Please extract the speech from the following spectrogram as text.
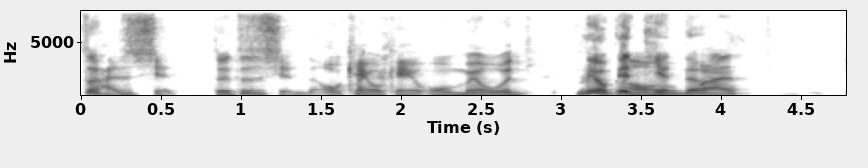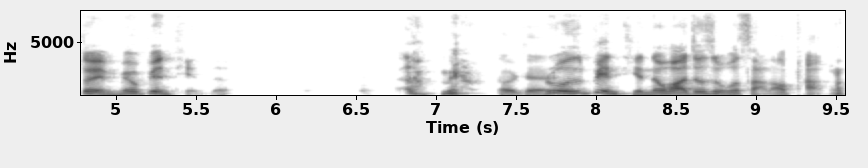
这还是咸的。对，这是咸的。OK OK，我没有问题，没有变甜的。不然，对，没有变甜的，呃、没有。OK，如果是变甜的话，就是我撒到糖了。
